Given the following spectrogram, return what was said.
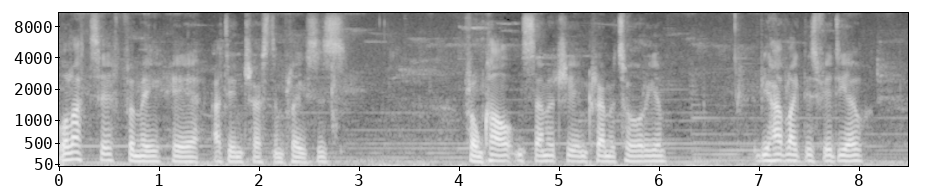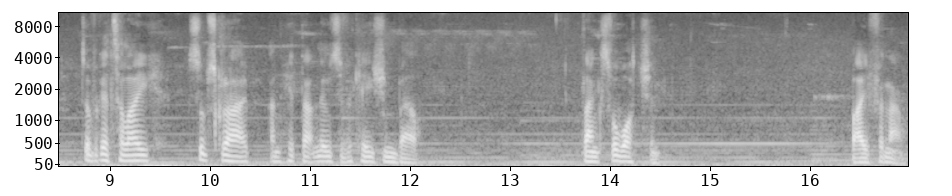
Well that's it for me here at Interesting Places from Carleton Cemetery and Crematorium. If you have liked this video, don't forget to like, subscribe and hit that notification bell. Thanks for watching. Bye for now.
